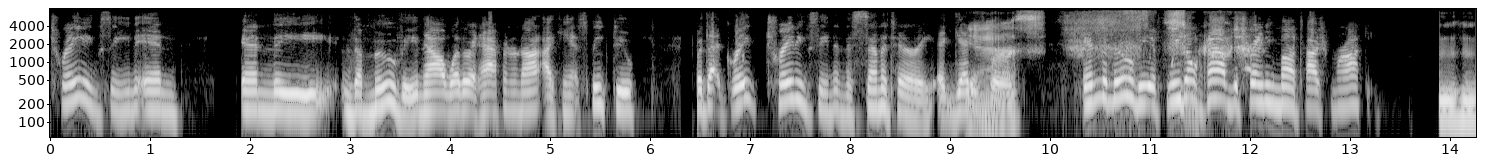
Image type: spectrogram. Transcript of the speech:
training scene in in the the movie? Now, whether it happened or not, I can't speak to. But that great training scene in the cemetery at Gettysburg Yes. in the movie, if we don't have the training montage from Rocky, hmm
